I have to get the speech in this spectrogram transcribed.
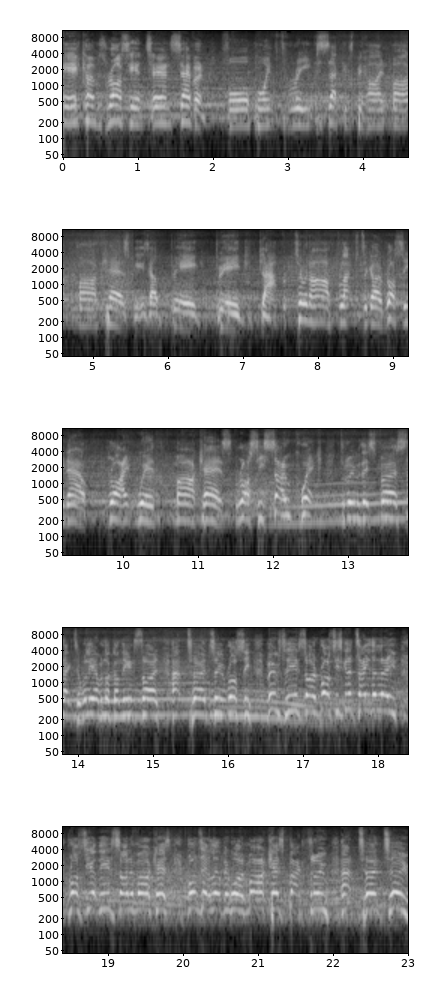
Here comes Rossi at turn seven. 4.3 seconds behind Marc Marquez. It is a big, big gap. Two and a half laps to go. Rossi now right with Marquez. Rossi so quick through this first sector. Will he have a look on the inside at turn two? Rossi moves to the inside. Rossi's going to take the lead. Rossi up the inside of Marquez. Runs it a little bit wide. Marquez back through at turn two.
